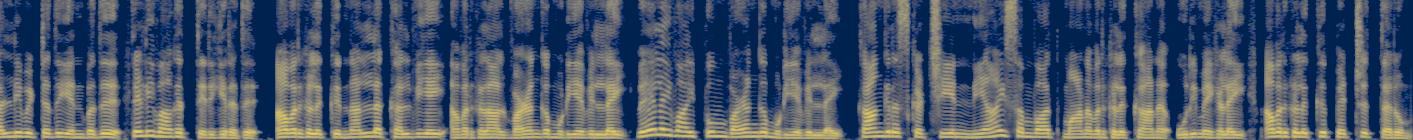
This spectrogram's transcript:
தள்ளிவிட்டது என்பது தெளிவாகத் தெரிகிறது. அவர்களுக்கு நல்ல கல்வியை அவர்களால் வழங்க முடியவில்லை. வேலைவாய்ப்பும் வழங்க முடியவில்லை. காங்கிரஸ் கட்சியின் நியாய் சம்வாத் மாணவர்களுக்கான உரிமைகளை அவர்களுக்கு பெற்றுத்தரும்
